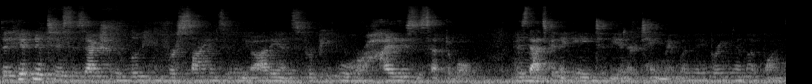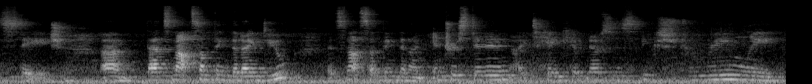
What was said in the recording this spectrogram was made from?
the hypnotist is actually looking for signs in the audience for people who are highly susceptible, because that's going to aid to the entertainment when they bring them up on stage. Um, that's not something that I do. It's not something that I'm interested in. I take hypnosis extremely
